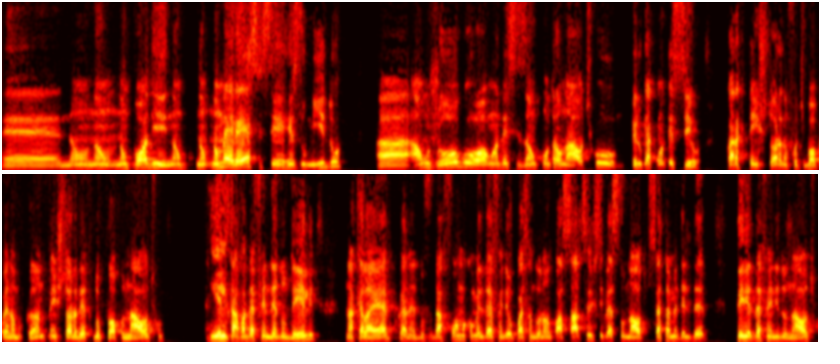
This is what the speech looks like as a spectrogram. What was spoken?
é, não, não, não pode, não, não, não merece ser resumido a, a, um jogo ou a uma decisão contra o Náutico pelo que aconteceu. O cara que tem história no futebol pernambucano, tem história dentro do próprio Náutico, e ele estava defendendo dele naquela época, né, do, da forma como ele defendeu o Paysandu no ano passado. Se ele estivesse no Náutico, certamente ele de, teria defendido o Náutico.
